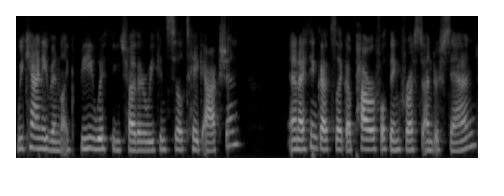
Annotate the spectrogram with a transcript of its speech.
we can't even like be with each other we can still take action And I think that's like a powerful thing for us to understand.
